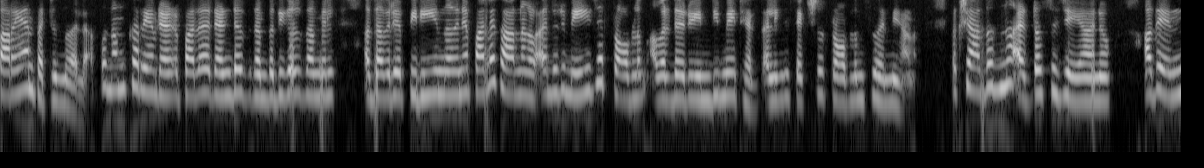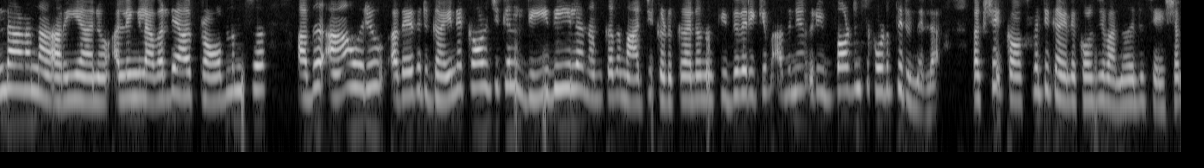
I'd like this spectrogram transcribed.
പറയാൻ പറ്റുന്നതല്ല. അപ്പൊ നമുക്കറിയാം പല രണ്ട് ദമ്പതികൾ തമ്മിൽ അത് അവരെ പിരിയുന്നതിന് പല കാരണങ്ങൾ അതിനൊരു മേജർ പ്രോബ്ലം അവരുടെ ഒരു ഇന്റിമേറ്റ് ഹെൽത്ത് അല്ലെങ്കിൽ സെക്ഷൽ പ്രോബ്ലംസ് തന്നെയാണ്. പക്ഷെ അതൊന്ന് അഡ്രസ്സ് ചെയ്യാനോ അത് എന്താണെന്ന് അറിയാനോ അല്ലെങ്കിൽ അവരുടെ ആ പ്രോബ്ലംസ് അത് ആ ഒരു അതായത് ഒരു ഗൈനക്കോളജിക്കൽ രീതിയിൽ നമുക്കത് മാറ്റിക്കൊടുക്കാനോ നമുക്ക് ഇതുവരെയ്ക്കും അതിന് ഒരു ഇമ്പോർട്ടൻസ് കൊടുത്തിരുന്നില്ല. പക്ഷേ കോസ്മെറ്റിക് ഗൈനക്കോളജി വന്നതിന് ശേഷം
